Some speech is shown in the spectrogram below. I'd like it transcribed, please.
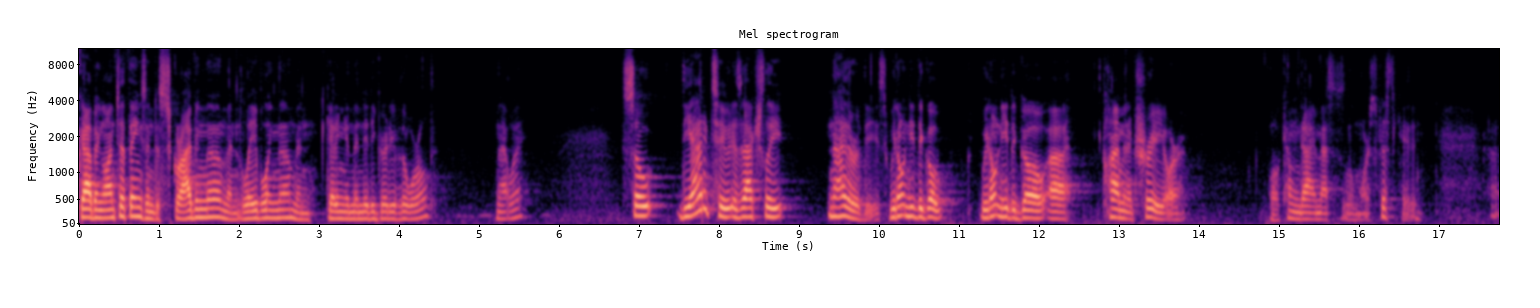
grabbing onto things and describing them and labeling them and getting in the nitty gritty of the world in that way? So the attitude is actually neither of these. We don't need to go, we don't need to go uh, climbing a tree or, well, coming to IMS is a little more sophisticated. Uh,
